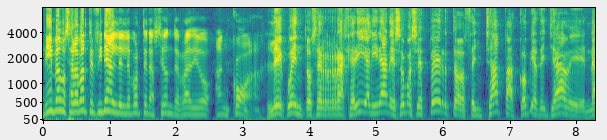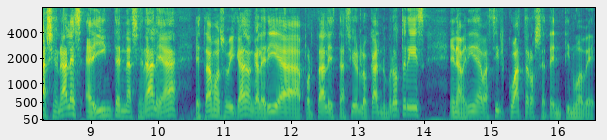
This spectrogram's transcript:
Bien, vamos a la parte final del Deporte Nación de Radio Ancoa. Le cuento, Cerrajería Linares, somos expertos en chapas, copias de llave nacionales e internacionales. ¿ah? Estamos ubicados en Galería Portal Estación Local número 3, en Avenida Basil 479,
